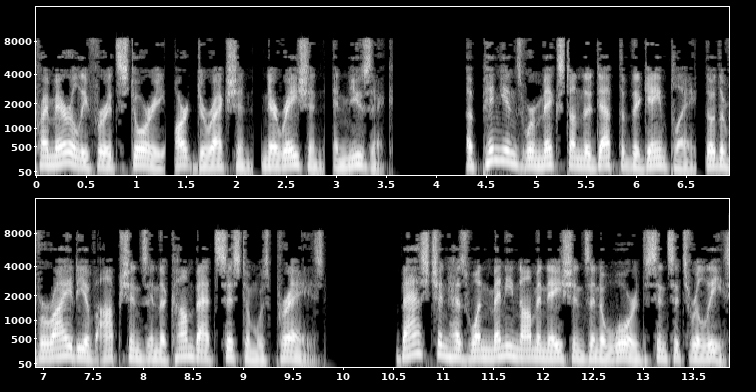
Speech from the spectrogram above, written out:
primarily for its story, art direction, narration, and music. Opinions were mixed on the depth of the gameplay, though the variety of options in the combat system was praised. Bastion has won many nominations and awards since its release,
